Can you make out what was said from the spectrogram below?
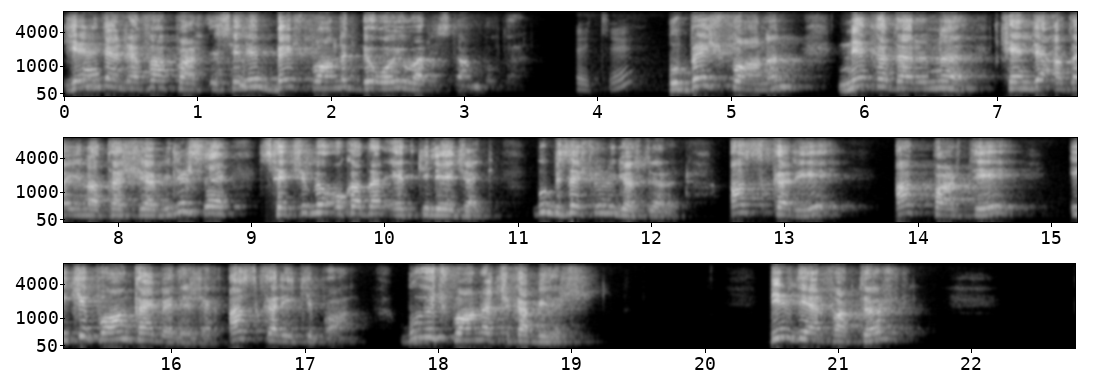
Yeniden Refah Partisi'nin 5 puanlık bir oyu var İstanbul'da. Peki. Bu 5 puanın ne kadarını kendi adayına taşıyabilirse seçimi o kadar etkileyecek. Bu bize şunu gösteriyor. Asgari AK Parti 2 puan kaybedecek. Asgari 2 puan. Bu 3 puana çıkabilir. Bir diğer faktör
